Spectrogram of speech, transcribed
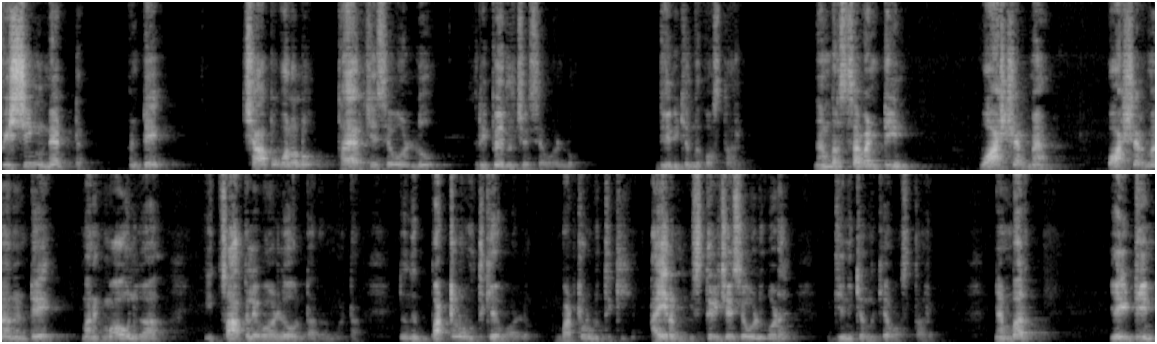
ఫిషింగ్ నెట్ అంటే చేప వలలు తయారు చేసేవాళ్ళు రిపేర్లు చేసేవాళ్ళు దీని కిందకు వస్తారు. Number seventeen washer man washer man అంటే మనకి మామూలుగా ఈ చాకలే వాళ్ళు అంటారు అనమాట ఇది బట్టలు ఉతికేవాళ్ళు. బట్టలు ఉతికి ఐరన్ ఇస్త్రీ చేసేవాళ్ళు కూడా దీని కిందకే వస్తారు. నెంబర్ ఎయిటీన్.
